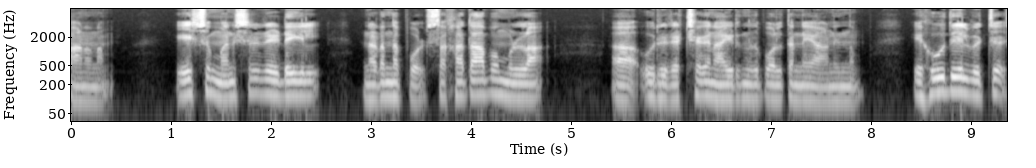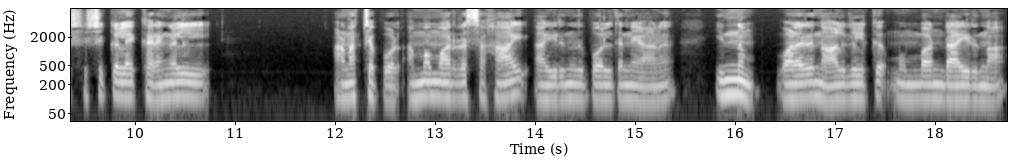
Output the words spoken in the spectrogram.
കാണണം. യേശു മനുഷ്യരുടെ ഇടയിൽ നടന്നപ്പോൾ സഹതാപമുള്ള ഒരു രക്ഷകനായിരുന്നതുപോലെ തന്നെയാണ് ഇന്നും. യഹൂദിയിൽ വെച്ച് ശിശുക്കളെ കരങ്ങളിൽ അണച്ചപ്പോൾ അമ്മമാരുടെ സഹായി ആയിരുന്നതുപോലെ തന്നെയാണ് ഇന്നും വളരെ നാളുകൾക്ക് മുമ്പുണ്ടായിരുന്ന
